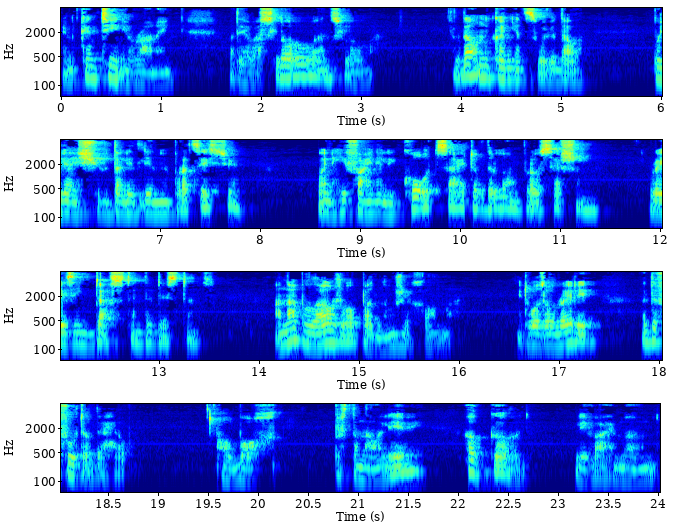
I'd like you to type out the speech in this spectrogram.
and continue running, but ever slower and slower. Когда он наконец увидал пылящую вдали длинную процессию, when he finally caught sight of the long procession, raising dust in the distance, она была уже у подножия холма. It was already at the foot of the hill. «О, Бог!» – простонал Леви. «Oh, God!» – Levi moaned,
